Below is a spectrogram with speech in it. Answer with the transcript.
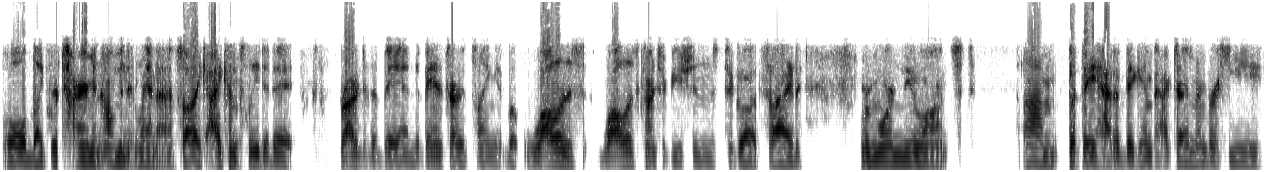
old like retirement home in Atlanta. So like I completed it, brought it to the band. The band started playing it, but Walla's Walla's contributions to Go Outside were more nuanced, um, but they had a big impact. I remember he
